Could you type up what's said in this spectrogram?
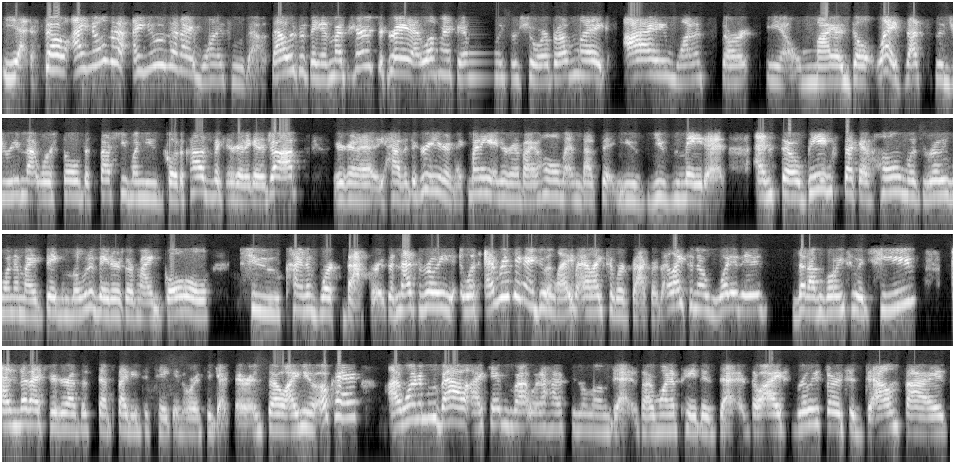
Yeah, so I know that I knew that I wanted to move out. That was the thing. And my parents are great. I love my family for sure. But I'm like, I want to start, you know, my adult life. That's the dream that we're sold, especially when you go to college. Like you're going to get a job, you're going to have a degree, you're going to make money, and you're going to buy a home, and that's it. You've you've made it. And so being stuck at home was really one of my big motivators or my goal to kind of work backwards. And that's really with everything I do in life, I like to work backwards. I like to know what it is that I'm going to achieve. And then I figure out the steps I need to take in order to get there. And so I knew, okay, I want to move out. I can't move out when I have student loan debt. So I want to pay this debt. So I really started to downsize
